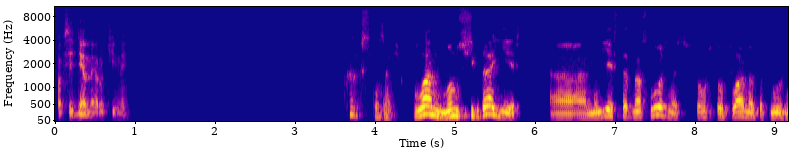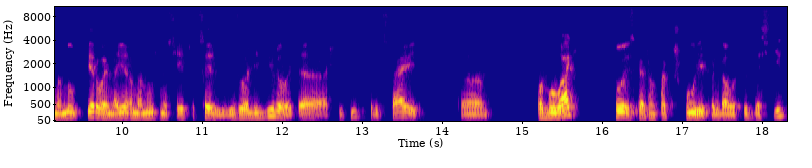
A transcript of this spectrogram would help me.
повседневной рутиной. Как сказать? План, он всегда есть. А, но есть одна сложность в том, что план этот нужно, ну, первое, наверное, нужно все эту цель визуализировать, да, ощутить, представить. Побывать в той, скажем так, шкуре, когда вот ты достиг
